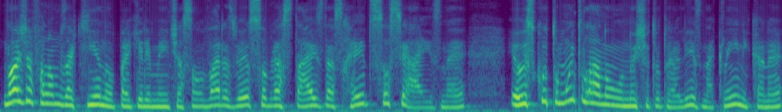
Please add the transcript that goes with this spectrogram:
nós já falamos aqui no Pai Querer Mente Ação várias vezes sobre as tais das redes sociais, né? Eu escuto muito lá no, no Instituto Realis, na clínica, né?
